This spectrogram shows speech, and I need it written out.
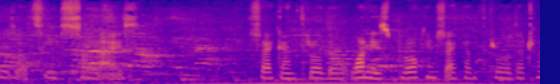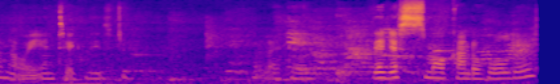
these are look so nice so I can throw the one is broken so I can throw that one away and take these two like that. they're just small candle holders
